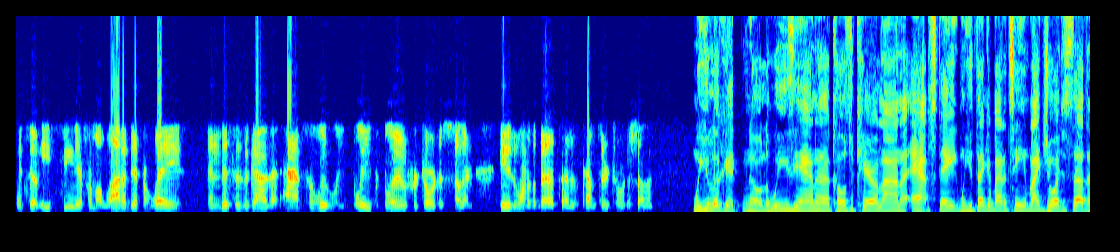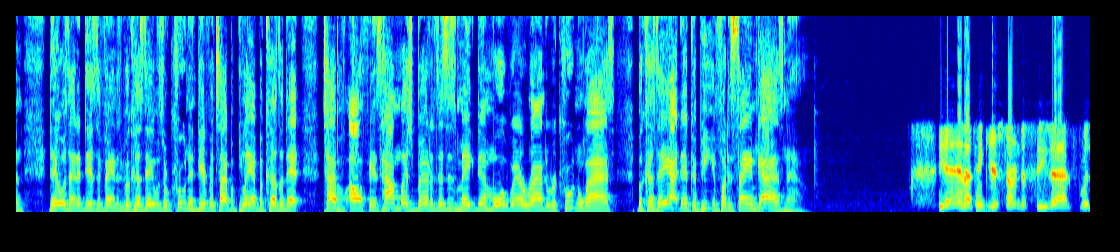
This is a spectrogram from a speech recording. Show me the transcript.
and so he's seen it from a lot of different ways. And this is a guy that absolutely bleeds blue for Georgia Southern. He is one of the best that has come through Georgia Southern. When you look at you know Louisiana, Coastal Carolina, App State, when you think about a team like Georgia Southern, they was at a disadvantage because they was recruiting a different type of player because of that type of offense. How much better does this make them more well-rounded recruiting wise because they out there competing for the same guys now? Yeah, and I think you're starting to see that with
